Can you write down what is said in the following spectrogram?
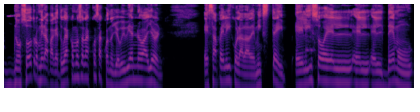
nosotros, mira, para que tú veas cómo son las cosas, cuando yo vivía en Nueva York, esa película, la de Mixtape, él hizo el, el, el demo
